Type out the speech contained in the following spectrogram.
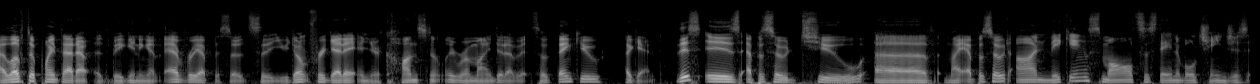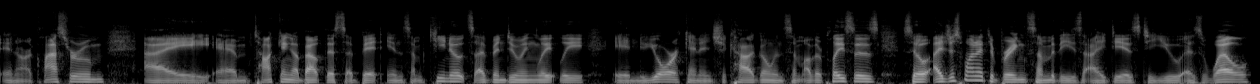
I love to point that out at the beginning of every episode so that you don't forget it and you're constantly reminded of it. So, thank you again. This is episode two of my episode on making small, sustainable changes in our classroom. I am talking about this a bit in some keynotes I've been doing lately in New York and in Chicago and some other places. So I just wanted to bring some of these ideas to you as well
